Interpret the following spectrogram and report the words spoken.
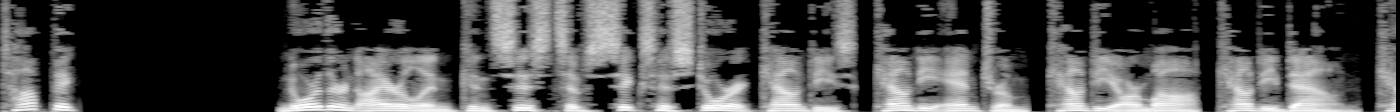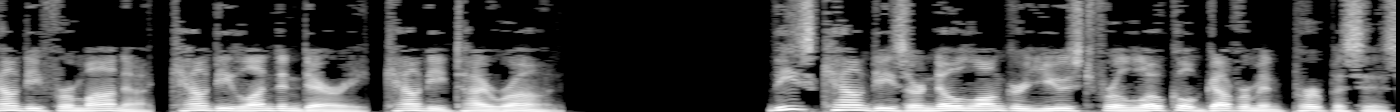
Topic: Northern Ireland consists of six historic counties, County Antrim, County Armagh, County Down, County Fermanagh, County Londonderry, County Tyrone. These counties are no longer used for local government purposes,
